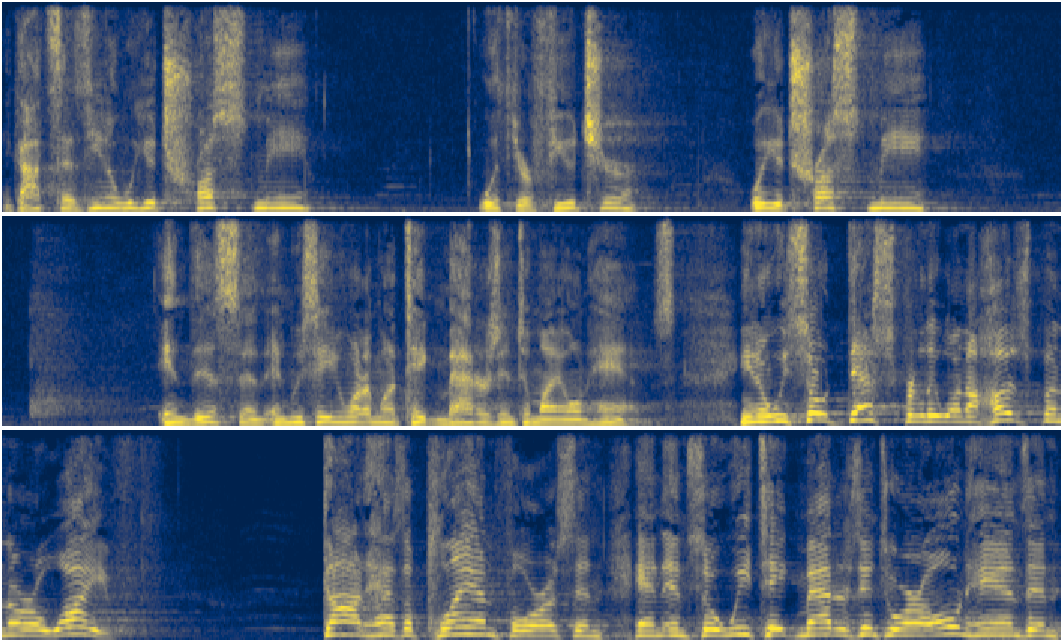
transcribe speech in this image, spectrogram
And God says, You know, will you trust me with your future? Will you trust me in this? And, and we say, You know what? I'm going to take matters into my own hands. You know, we so desperately want a husband or a wife. God has a plan for us, and, and, and so we take matters into our own hands and,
